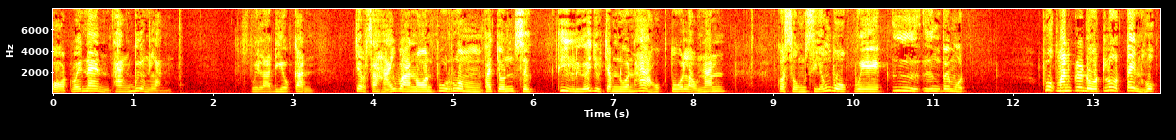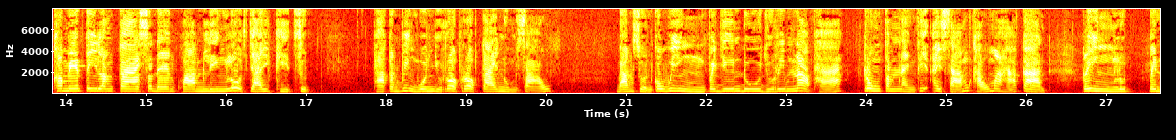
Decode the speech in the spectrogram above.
กอดไว้แน่นทางเบื้องหลัง เวลาเดียวกัน เจ้าสหายวานอนผู้ร่วมผจญศึกที่เหลืออยู่จำนวนห้าหกตัวเหล่านั้น ก็ส่งเสียงโวกเวก อื้ออึงไปหมด พวกมันกระโดดโลดเต้นหกคเมนตีลังกาแสดงความลิงโลดใจขีดสุดพากันวิ่งวนอยู่รอบๆกายหนุ่มสาว บางส่วนก็วิ่งไปยืนดูอยู่ริมหน้าผา ตรงตำแหน่งที่ไอ้สามเขามาหาการ กลิ้งหลุดเป็น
